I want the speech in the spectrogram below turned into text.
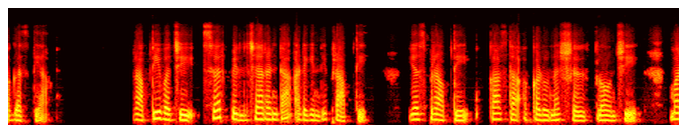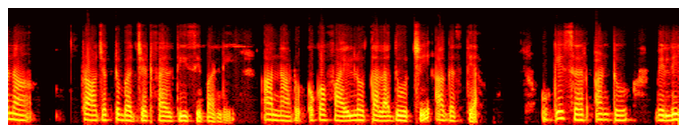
అగస్త్య. ప్రాప్తి వచ్చి సార్ పిలిచారంట అడిగింది ప్రాప్తి. ఎస్ ప్రాప్తి కాస్త అక్కడున్న షెల్ఫ్లోంచి మన ప్రాజెక్టు బడ్జెట్ ఫైల్ తీసివ్వండి అన్నాడు ఒక ఫైల్లో తల దూర్చి అగస్త్య. ఓకే సార్ అంటూ వెళ్ళి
